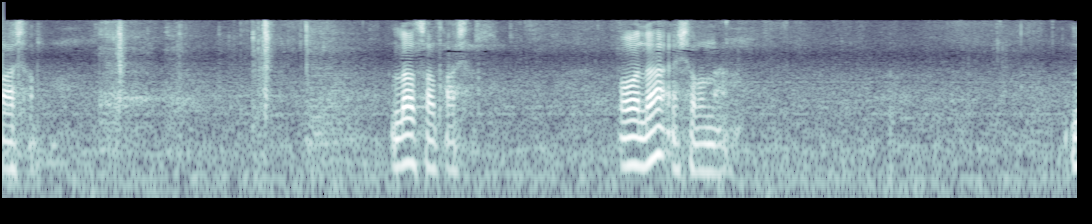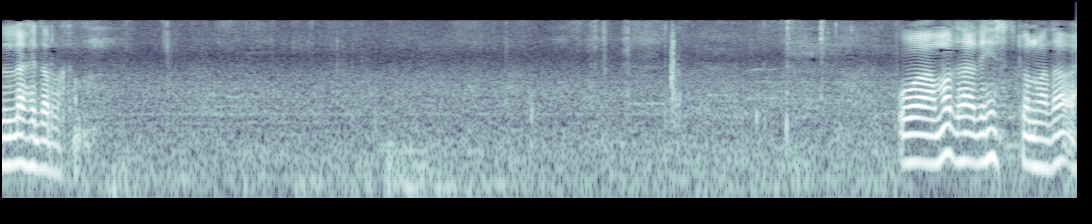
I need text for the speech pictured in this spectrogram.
عشر لو تسعة عشر ولا عشرون نعم. لله در الرقم. ومذ هذه ستكون ماذا؟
